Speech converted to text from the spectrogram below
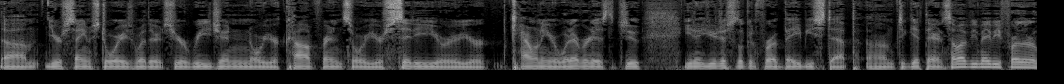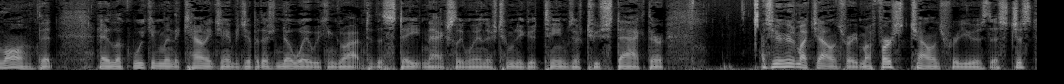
um, your same stories, whether it's your region or your conference or your city or your county or whatever it is that you, you know, you're just looking for a baby step um, to get there. And some of you may be further along that, hey, look, we can win the county championship, but there's no way we can go out into the state and actually win. There's too many good teams. They're too stacked. They're so here's my challenge for you. My first challenge for you is this: just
